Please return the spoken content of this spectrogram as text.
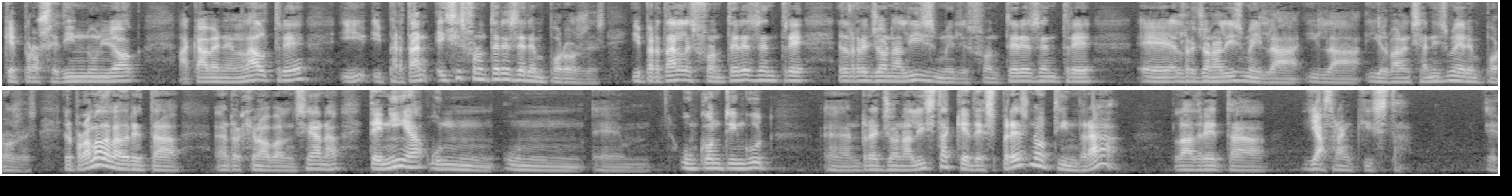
que, procedint d'un lloc, acaben en l'altre, i, i, per tant, aquestes fronteres eren poroses. I, per tant, les fronteres entre el regionalisme i les fronteres entre eh, el regionalisme i, la, i, la, i el valencianisme eren poroses. El programa de la dreta eh, regional valenciana tenia un, un, eh, un contingut eh, regionalista que després no tindrà la dreta ja franquista eh,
